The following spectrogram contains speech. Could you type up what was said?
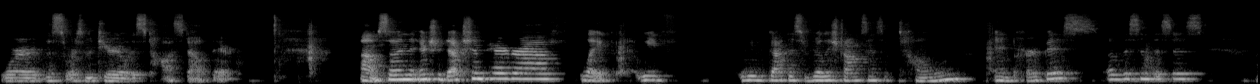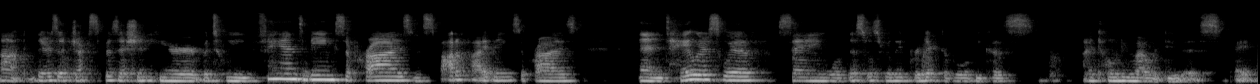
or the source material is tossed out there. Um, so in the introduction paragraph, like we've we've got this really strong sense of tone and purpose of the synthesis. Uh, there's a juxtaposition here between fans being surprised and Spotify being surprised and Taylor Swift saying, well, this was really predictable because I told you I would do this, right?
